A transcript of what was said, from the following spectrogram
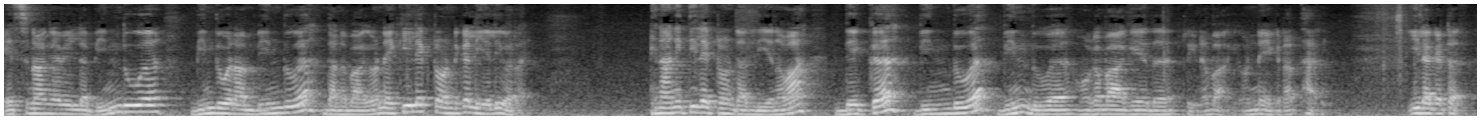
එස්නං ඇවිල්ල බින්දුව බින්දුව නම් බින්දුව ධනභාගවන්න එක ඉලෙක්ට්‍රෝන්ටික ලියලි වරයි එන අනිත් ඉලෙක්ට්‍රෝන්ටත් ලියනවා දෙක බින්දුව බින්දුව මොකභාගයද රින භාග ඔන්න එකටත් හරි. ඊළඟට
